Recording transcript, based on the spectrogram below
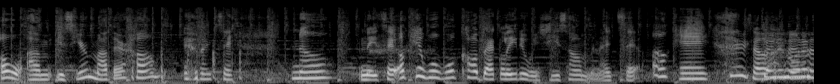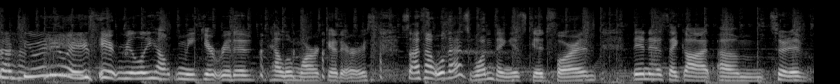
"Oh, um, is your mother home?" And I'd say. No, and they'd say, "Okay, well, we'll call back later when she's home." And I'd say, "Okay." So I didn't want to talk to you anyways. it really helped me get rid of telemarketers. So I thought, well, that's one thing it's good for. And then as I got um, sort of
